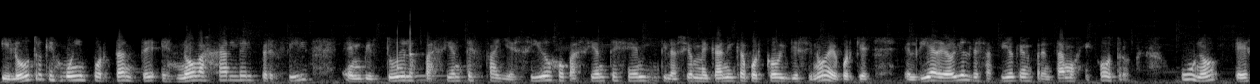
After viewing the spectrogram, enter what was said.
Y lo otro que es muy importante es no bajarle el perfil en virtud de los pacientes fallecidos o pacientes en ventilación mecánica por COVID-19, porque el día de hoy el desafío que enfrentamos es otro. Uno es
